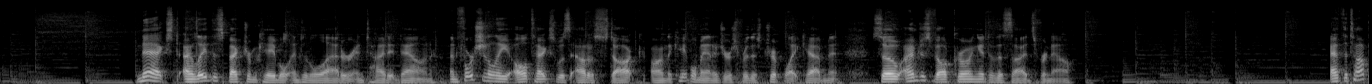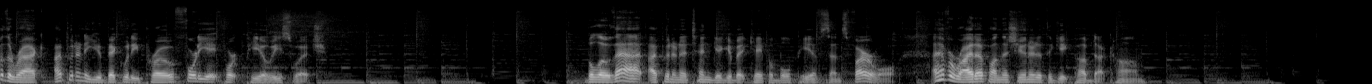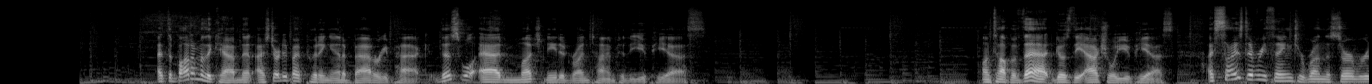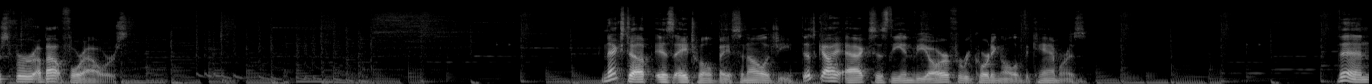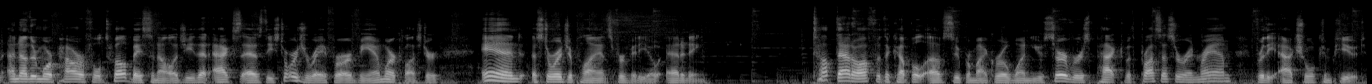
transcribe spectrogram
Next, I laid the Spectrum cable into the ladder and tied it down. Unfortunately, Altex was out of stock on the cable managers for this Tripp Lite cabinet, so I'm just velcroing it to the sides for now. At the top of the rack, I put in a Ubiquiti Pro 48 port PoE switch. Below that, I put in a 10 gigabit capable pfSense firewall. I have a write up on this unit at thegeekpub.com. At the bottom of the cabinet, I started by putting in a battery pack. This will add much needed runtime to the UPS. On top of that goes the actual UPS. I sized everything to run the servers for about 4 hours. Next up is A12 Bay Synology. This guy acts as the NVR for recording all of the cameras. Then, another more powerful 12 bay Synology that acts as the storage array for our VMware cluster, and a storage appliance for video editing. Top that off with a couple of Supermicro 1U servers packed with processor and RAM for the actual compute.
